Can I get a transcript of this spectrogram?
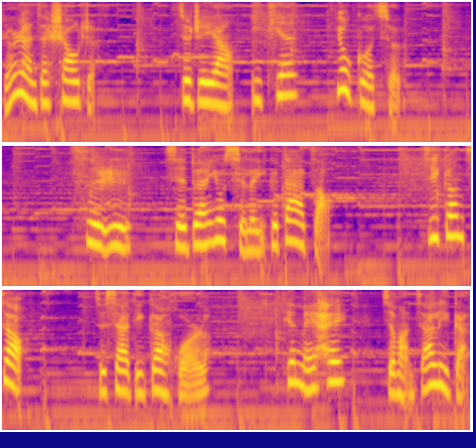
仍然在烧着。就这样，一天又过去了。次日，谢端又起了一个大早，鸡刚叫，就下地干活了。天没黑，就往家里赶。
